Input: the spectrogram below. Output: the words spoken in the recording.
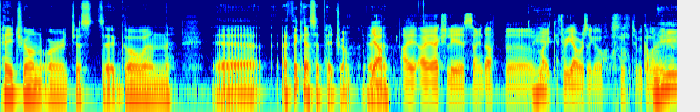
Patreon or just uh, go and uh, I think as a Patreon. Uh, yeah, I, I actually signed up uh, He- like three hours ago to become a Mm. he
